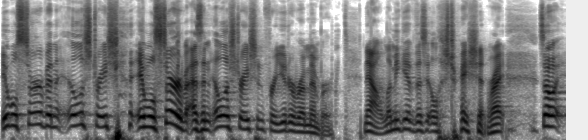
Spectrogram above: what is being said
It will serve an illustration. It will serve as an illustration for you to remember. Now, let me give this illustration, right? So,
